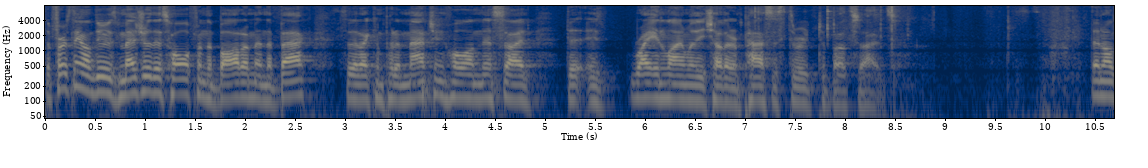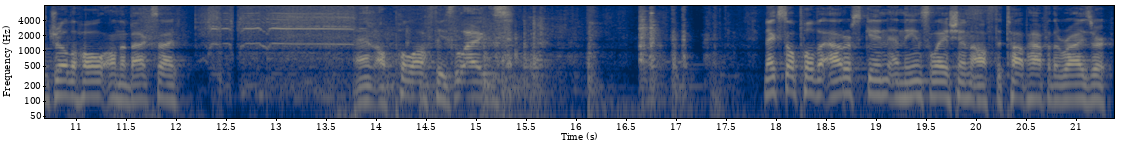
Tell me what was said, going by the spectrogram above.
The first thing I'll do is measure this hole from the bottom and the back so that I can put a matching hole on this side that is right in line with each other and passes through to both sides. Then I'll drill the hole on the back side and I'll pull off these legs. Next I'll pull the outer skin and the insulation off the top half of the riser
